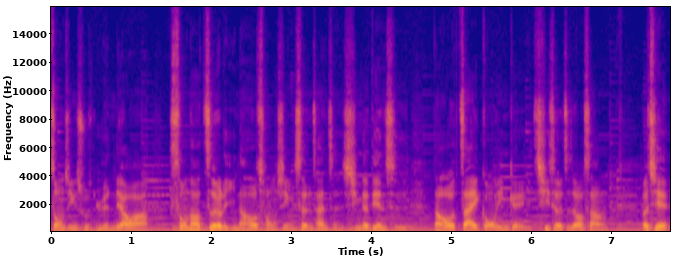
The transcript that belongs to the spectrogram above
重金属原料啊送到这里，然后重新生产成新的电池，然后再供应给汽车制造商。而且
